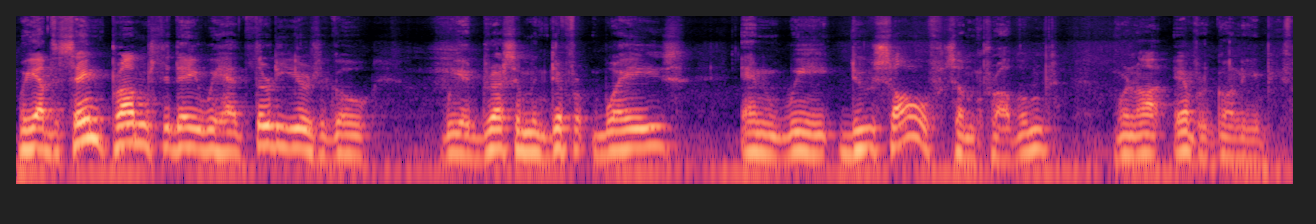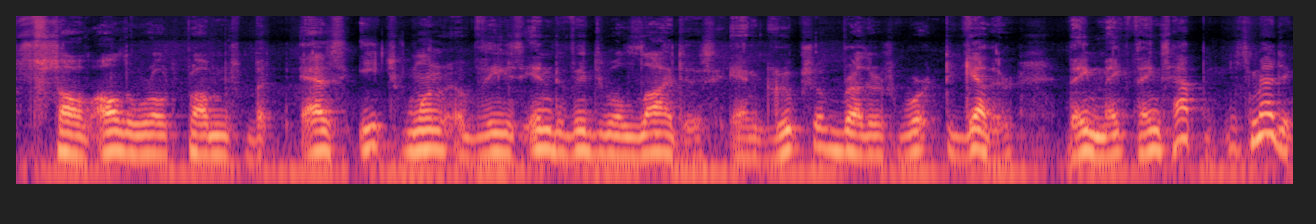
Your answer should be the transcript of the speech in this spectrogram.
we have the same problems today we had 30 years ago. We address them in different ways, and we do solve some problems we're not ever going to solve all the world's problems, but as each one of these individual lodges and groups of brothers work together, they make things happen. It's magic.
